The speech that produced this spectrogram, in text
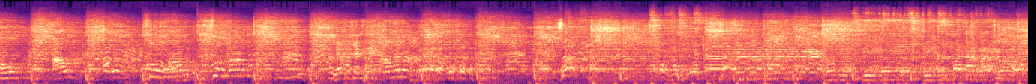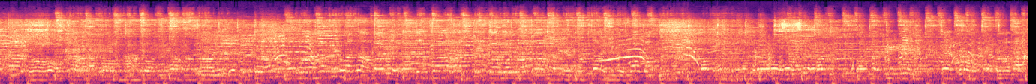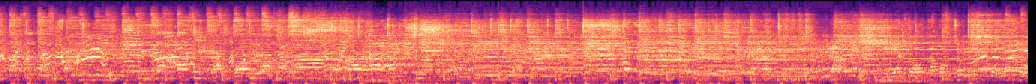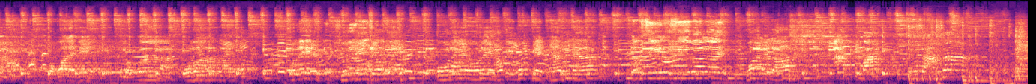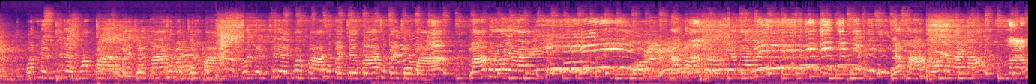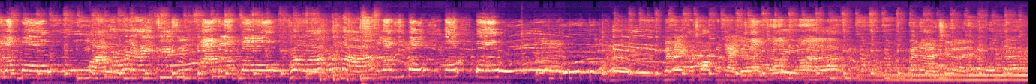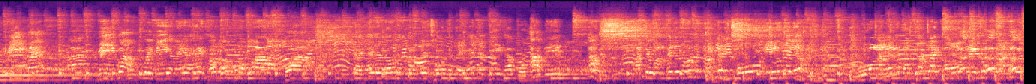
โอ้ ที่เดินเข้าป่าถ้าไปเจอมาถ้าไปเจอหมาวันหนึ่งฉันเดินเข้าป่าถ้าไปเจอมาถ้าไปเจอหมาหมามันร้องยังไงถ้าหมามันร้อง ว่าอยากให้น้องๆทั้งนั้นได้โชว์กันเองให้ทันทีครับผมวันนี้อ้าวทำจังหวะให้น้องๆทั้งนั้นได้โชว์เอวได้แล้วว้าวแล้วผมทำได้ของในลูกนั้นเลย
